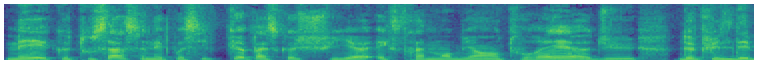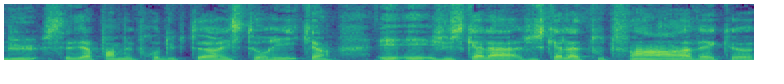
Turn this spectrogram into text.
Mais que tout ça ce n'est possible que parce que je suis euh, extrêmement bien entouré euh, du, depuis le début, c'est-à-dire par mes producteurs historiques et, jusqu'à la, la toute fin avec euh,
